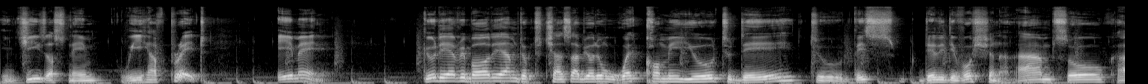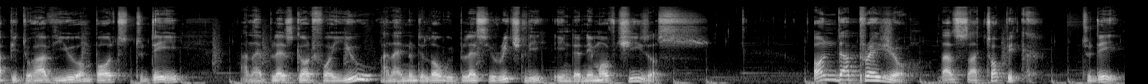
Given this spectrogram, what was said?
In Jesus' name, we have prayed. Amen. Good day, everybody. I'm Dr. Charles Abiodun, welcoming you today to this daily devotional. I'm so happy to have you on board today and I bless God for you, and I know the Lord will bless you richly in the name of Jesus. Under pressure, that's our topic today.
